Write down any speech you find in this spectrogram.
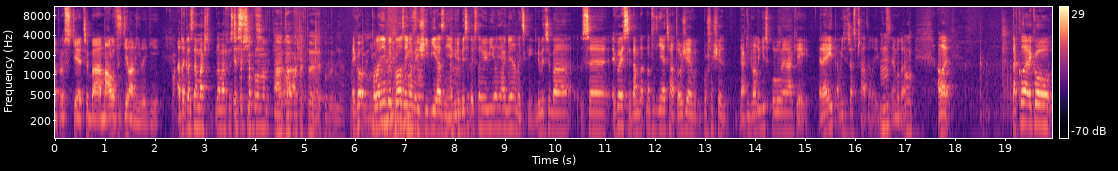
uh, prostě třeba málo vzdělaný lidi. A takhle tam máš, tam máš prostě Je to šablonovitý. A, to, a tak to je, podle mě. jako, není- podle mě by bylo zajímavější výrazně, kdyby se ty vztahy vyvíjely nějak dynamicky. Kdyby třeba se, jako jestli, tam, tam se děje třeba to, že pošleš je nějaký dva lidi spolu na nějaký raid a oni se třeba zpřátelejí víc, Hmm, nebo tak. no. Ale takhle jako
